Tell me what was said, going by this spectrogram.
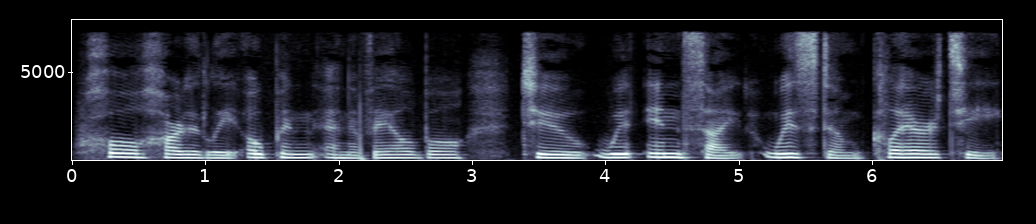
wholeheartedly open and available to insight, wisdom, clarity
